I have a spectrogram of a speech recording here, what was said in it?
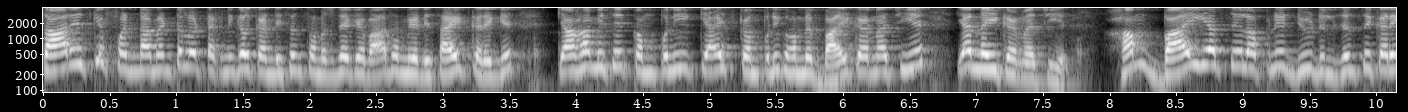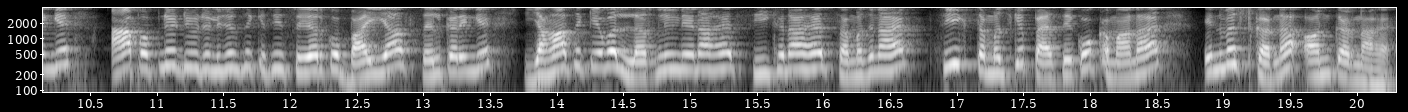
सारे इसके फंडामेंटल और टेक्निकल कंडीशन समझने के बाद हम ये डिसाइड करेंगे, क्या हम इसे कंपनी क्या इस कंपनी को हमें बाई करना चाहिए या नहीं करना चाहिए? हम बाई या सेल अपने ड्यू डिलीजन से करेंगे। आप अपने ड्यू डिलीजन से किसी शेयर को बाई या सेल करेंगे। यहाँ से केवल लर्निंग लेना है, सीखना है, समझना है, सीख समझ के पैसे को कमाना है इन्वेस्ट करना अर्न करना है।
